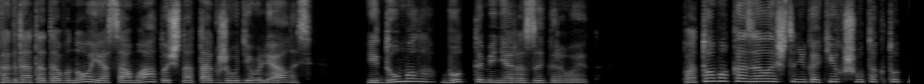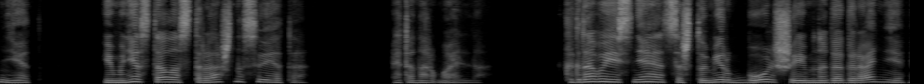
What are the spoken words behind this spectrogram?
Когда-то давно я сама точно так же удивлялась и думала, будто меня разыгрывают. Потом оказалось, что никаких шуток тут нет. И мне стало страшно света. Это нормально. Когда выясняется, что мир больше и многограннее,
